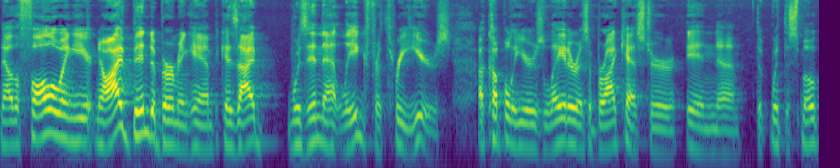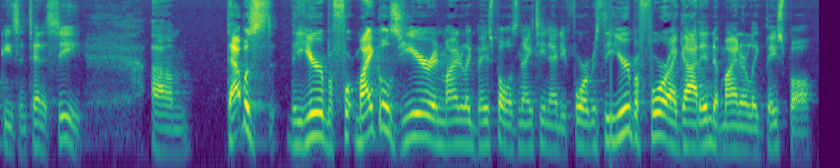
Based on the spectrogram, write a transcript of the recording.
Now the following year, now I've been to Birmingham because I was in that league for three years. A couple of years later, as a broadcaster in uh, the, with the Smokies in Tennessee. Um, that was the year before Michael's year in minor league baseball was 1994. It was the year before I got into minor league baseball.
